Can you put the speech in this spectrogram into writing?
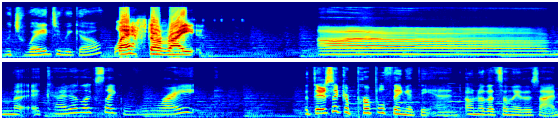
Which way do we go? Left or right? Um, it kind of looks like right, but there's like a purple thing at the end. Oh no, that's on the other side.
